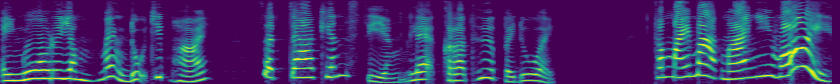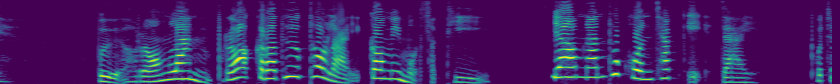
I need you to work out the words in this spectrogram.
ไอ้งูเรียมแม่งดุชิบหาย สัจจาเค้นเสียงและกระทืบไปด้วยทำไมมากมายงี้ว้ยฝื่อร้องลั่น เพราะกระทืบเท่าไหร่ก็ไม่หมดสักที ยามนั้นทุกคนชักเอะใจ พจ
